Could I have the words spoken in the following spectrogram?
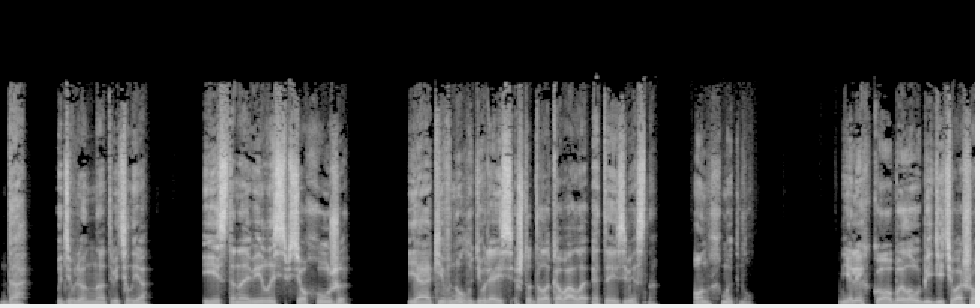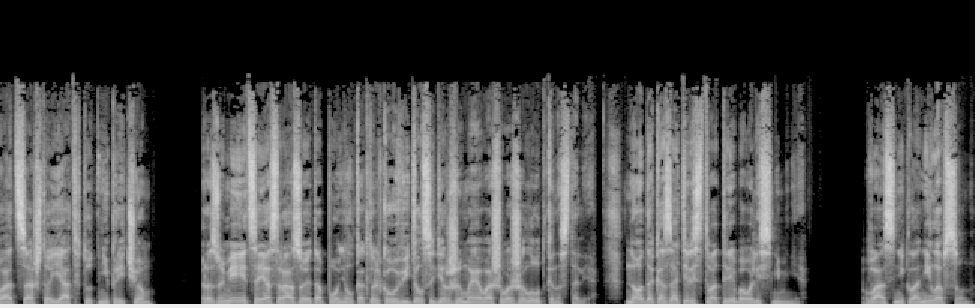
«Да», — удивленно ответил я. «И становилось все хуже?» Я кивнул, удивляясь, что Делаковало это известно. Он хмыкнул. «Нелегко было убедить вашего отца, что яд тут ни при чем. Разумеется, я сразу это понял, как только увидел содержимое вашего желудка на столе. Но доказательства требовались не мне. Вас не клонило в сон?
